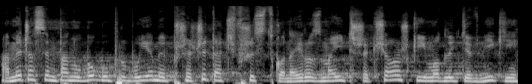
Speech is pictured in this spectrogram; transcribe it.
A my czasem Panu Bogu próbujemy przeczytać wszystko, najrozmaitsze książki i modlitewniki,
